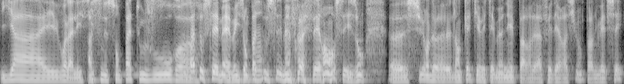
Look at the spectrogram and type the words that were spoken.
il y a voilà les sites ah, ne sont pas toujours. Ils sont pas euh, tous les mêmes. Ils n'ont pas hein tous les mêmes références et ils ont euh, sur l'enquête qui avait été menée par la fédération, par l'UFC,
